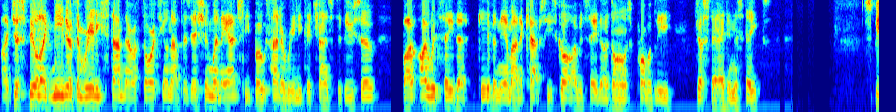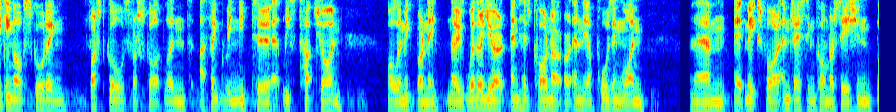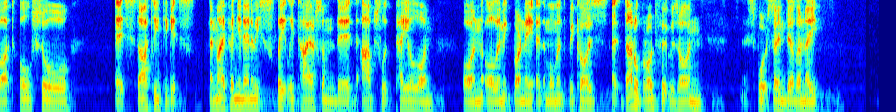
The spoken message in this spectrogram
I just feel like neither of them really stamped their authority on that position when they actually both had a really good chance to do so. But I would say that given the amount of caps he's got, I would say that O'Donnell's probably just ahead in the stakes. Speaking of scoring first goals for Scotland, I think we need to at least touch on Ollie McBurnie. Now, whether you're in his corner or in the opposing one, um, it makes for interesting conversation, but also it's starting to get, in my opinion anyway, slightly tiresome the, the absolute pile on on Ollie McBurnie at the moment because uh, Darryl Broadfoot was on Sportsound the other night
